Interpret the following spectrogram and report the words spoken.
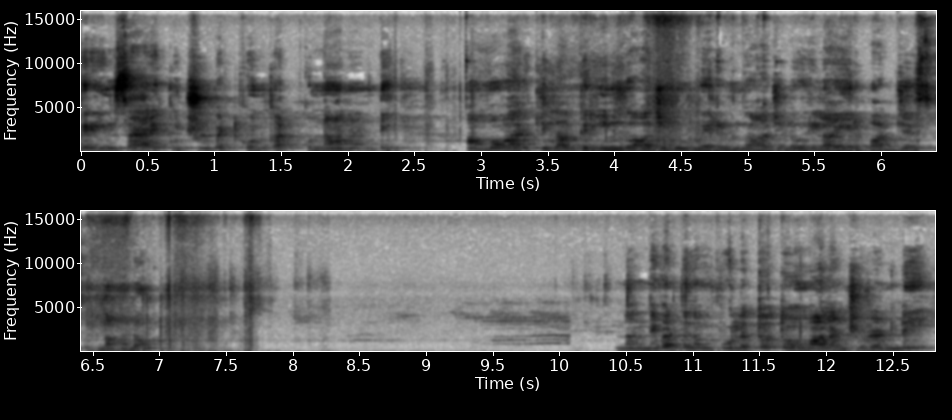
గ్రీన్ శారీ కుచ్చులు పెట్టుకొని కట్టుకున్నానండి. అమ్మవారికి ఇలా గ్రీన్ గాజులు మెరూన్ గాజులు ఇలా ఏర్పాటు చేసుకున్నాను. నందివర్ధనం పూలతో తోమాలను చూడండి.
